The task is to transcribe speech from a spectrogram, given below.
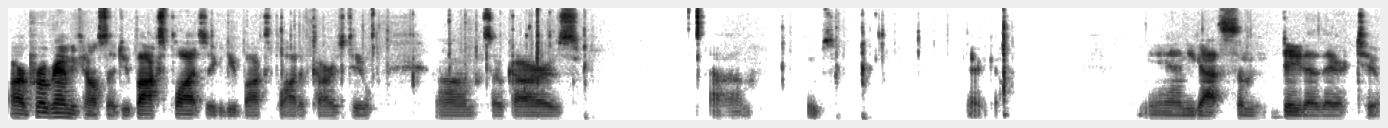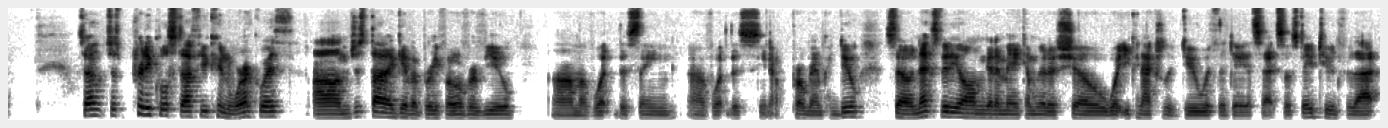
our program. You can also do box plot, so you can do box plot of cars too. Um, so cars, um, oops, there we go got some data there too. So just pretty cool stuff you can work with. Um, just thought I'd give a brief overview um, of what this thing, of what this you know program can do. So next video I'm going to make, I'm going to show what you can actually do with the data set. So stay tuned for that.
